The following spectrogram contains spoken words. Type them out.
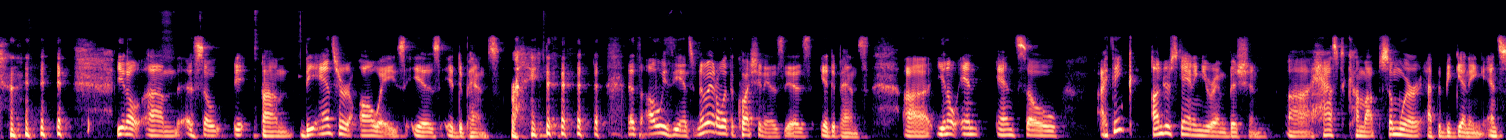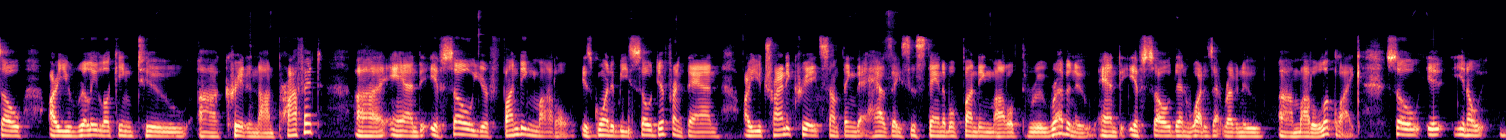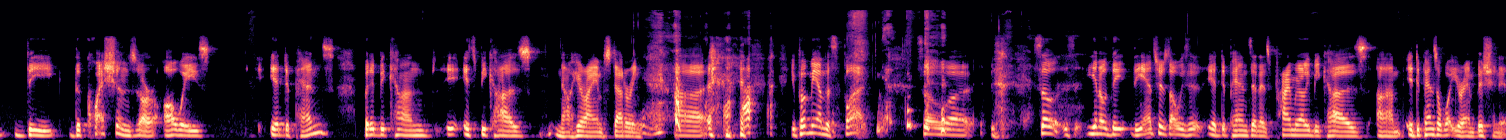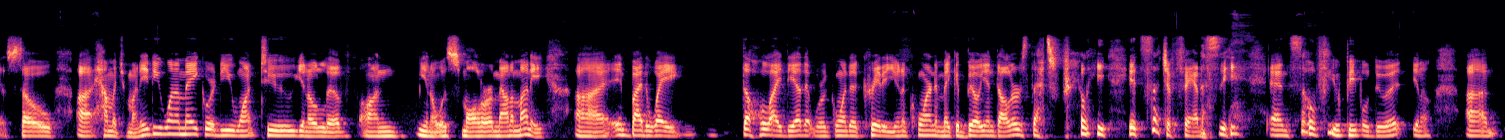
you know, um, so it, um, the answer always is it depends, right? That's always the answer, no matter what the question is. Is it depends? Uh, you know, and and so I think understanding your ambition uh, has to come up somewhere at the beginning. And so, are you really looking to uh, create a nonprofit? Uh, and if so, your funding model is going to be so different than are you trying to create something that has a sustainable funding model through revenue? And if so, then what does that revenue uh, model look like? So it, you know, the the questions are always it depends, but it becomes it's because now here I am stuttering. Uh, you put me on the spot. So uh, so you know the the answer is always it, it depends, and it's primarily because um, it depends on what your ambition is. So uh, how much money do you want to make, or do you want to you know live on you know a smaller amount of money? Uh, and by the way, the whole idea that we're going to create a unicorn and make a billion dollars that's really it's such a fantasy and so few people do it you know. Um,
